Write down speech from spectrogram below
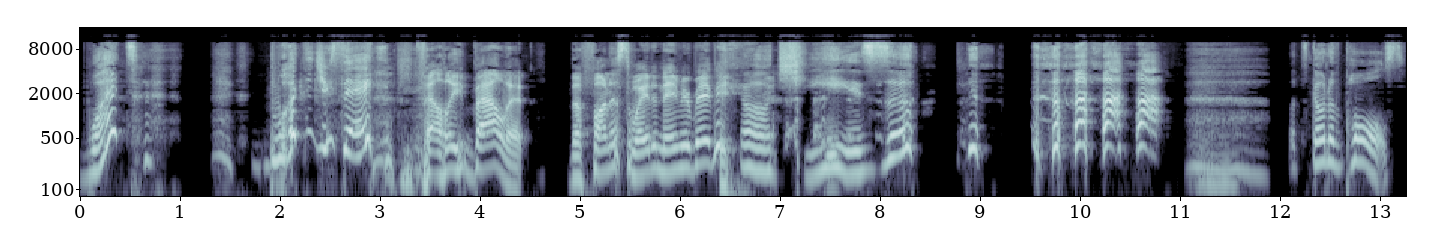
what? what did you say? Belly Ballot. The funnest way to name your baby. Oh jeez. Let's go to the polls.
